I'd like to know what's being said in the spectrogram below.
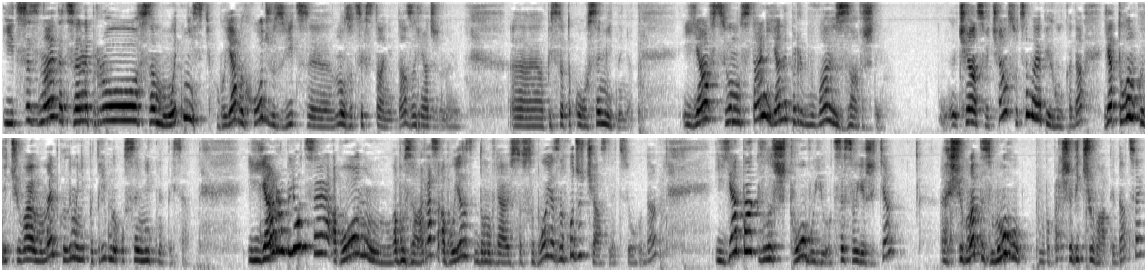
І це, знаєте, це не про самотність, бо я виходжу звідси, ну, з оцих станів, да, зарядженою е, після такого самітнення. І я в цьому стані я не перебуваю завжди. Час від часу це моя пігулка. Да? Я тонко відчуваю момент, коли мені потрібно усамітнитися. І я роблю це або, ну, або зараз, або я домовляюся з собою, я знаходжу час для цього. Да? І я так влаштовую це своє життя, е, щоб мати змогу, ну, по-перше, відчувати да, це,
